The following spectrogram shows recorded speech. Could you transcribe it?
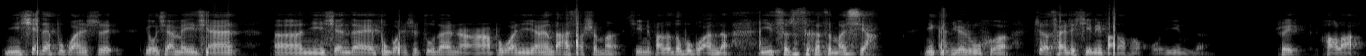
你现在不管是有钱没钱，呃，你现在不管是住在哪儿啊，不管你年龄大小，什么心理法则都不管的。你此时此刻怎么想，你感觉如何，这才是心理法则会回应的。所以好了，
